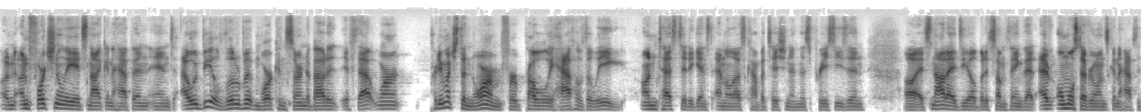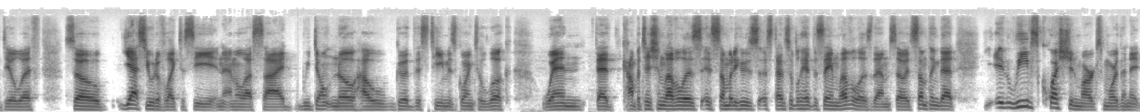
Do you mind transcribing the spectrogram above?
unfortunately, it's not going to happen. And I would be a little bit more concerned about it if that weren't pretty much the norm for probably half of the league untested against MLS competition in this preseason. Uh, it's not ideal, but it's something that ev- almost everyone's going to have to deal with. So, yes, you would have liked to see an MLS side. We don't know how good this team is going to look when that competition level is is somebody who's ostensibly at the same level as them. So, it's something that it leaves question marks more than it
